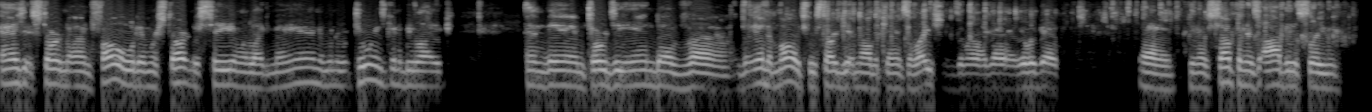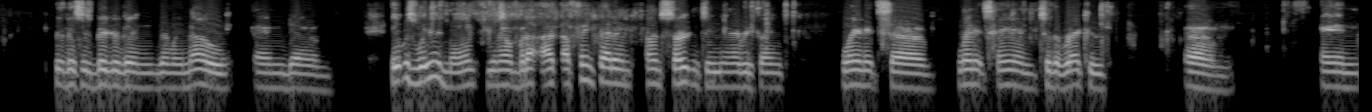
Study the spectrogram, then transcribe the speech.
as it's starting to unfold, and we're starting to see, and we're like, man, and what touring's going to be like. And then towards the end of uh, the end of March, we start getting all the cancellations, and we're like, right, here we go. Uh, you know, something is obviously this is bigger than than we know, and um, it was weird, man. You know, but I, I think that uncertainty and everything lent its uh, lent its hand to the record, um, and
